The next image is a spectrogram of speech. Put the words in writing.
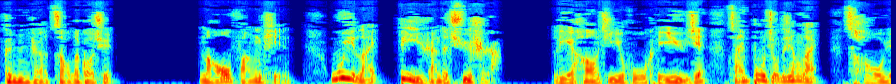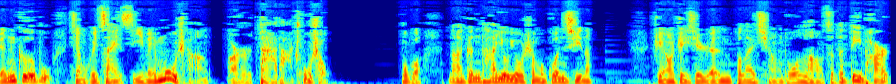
跟着走了过去。毛纺品未来必然的趋势啊！李浩几乎可以预见，在不久的将来，草原各部将会再次因为牧场而大打出手。不过，那跟他又有什么关系呢？只要这些人不来抢夺老子的地盘，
